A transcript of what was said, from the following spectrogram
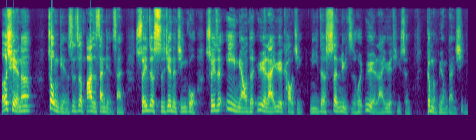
而且呢，重点是这八十三点三，随着时间的经过，随着疫苗的越来越靠近，你的胜率只会越来越提升，根本不用担心。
